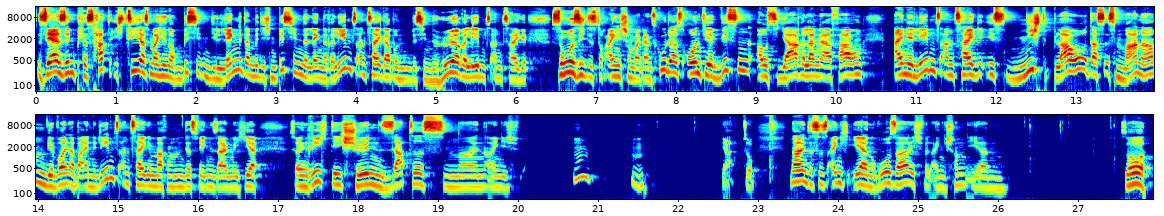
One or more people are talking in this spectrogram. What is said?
sehr simples HUD. Ich ziehe das mal hier noch ein bisschen in die Länge, damit ich ein bisschen eine längere Lebensanzeige habe und ein bisschen eine höhere Lebensanzeige. So sieht es doch eigentlich schon mal ganz gut aus. Und wir wissen aus jahrelanger Erfahrung, eine Lebensanzeige ist nicht blau, das ist Mana. Wir wollen aber eine Lebensanzeige machen. Deswegen sagen wir hier so ein richtig schön sattes, nein, eigentlich, hm, hm. ja, so. Nein, das ist eigentlich eher ein rosa. Ich will eigentlich schon eher ein, so,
